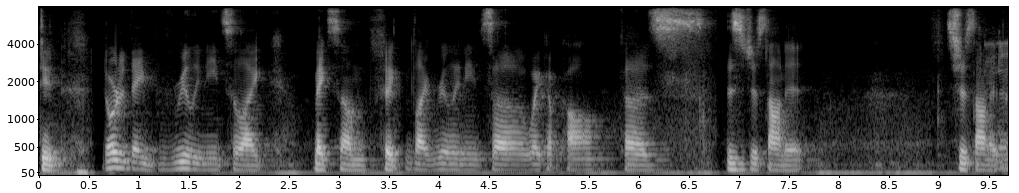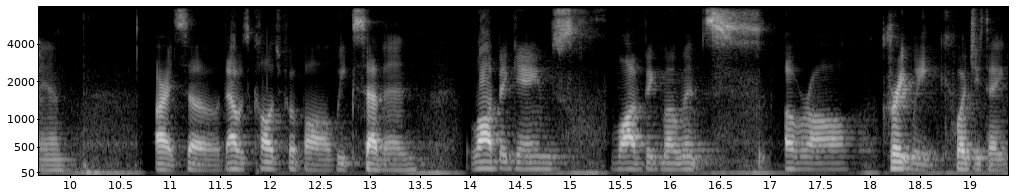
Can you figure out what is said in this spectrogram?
Dude, Notre Dame really needs to like make some like really needs a wake up call because this is just not it. It's just not it, man. All right, so that was college football week seven. A lot of big games, a lot of big moments overall. Great week. What'd you think?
